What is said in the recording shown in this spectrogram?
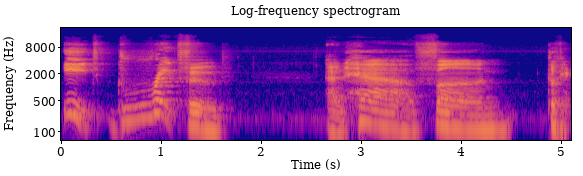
eat great food, and have fun cooking.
